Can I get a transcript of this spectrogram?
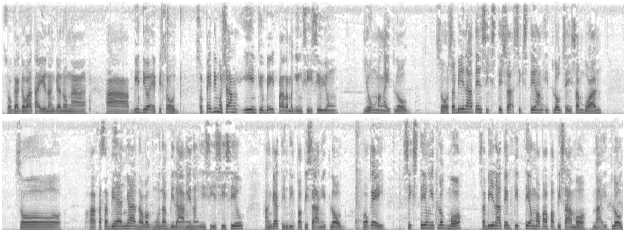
So gagawa tayo ng ganong uh, uh, video episode. So pwede mo siyang i-incubate para maging sisiw yung yung mga itlog. So, sabihin natin 60, sa, 60 ang itlog sa isang buwan. So, uh, kasabihan nga na wag muna bilangin ng isisisiw hanggat hindi pa pisa ang itlog. Okay, 60 yung itlog mo, sabihin natin 50 ang mapapapisa mo na itlog.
